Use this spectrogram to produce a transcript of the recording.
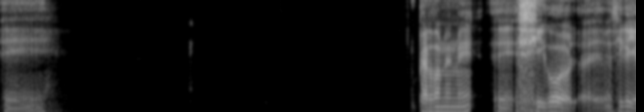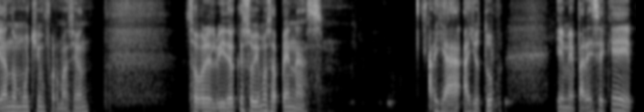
eh, perdónenme, eh, sigo, eh, sigue llegando mucha información sobre el video que subimos apenas allá a YouTube. Y me parece que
